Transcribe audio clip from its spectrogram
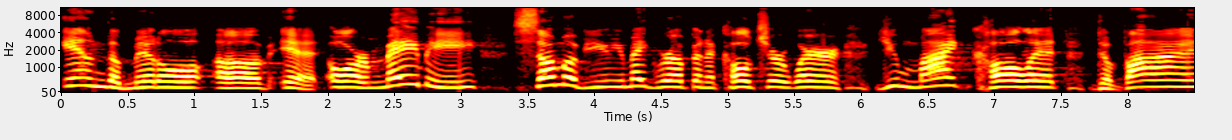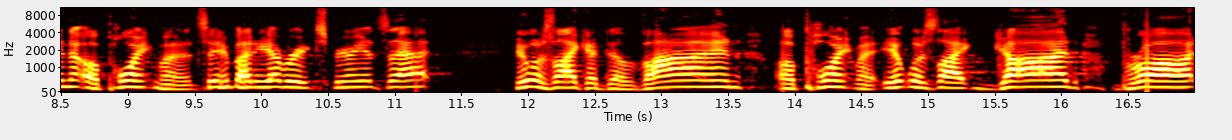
in the middle of it. Or maybe some of you, you may grow up in a culture where you might call it divine appointments. Anybody ever experienced that? It was like a divine appointment. It was like God brought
